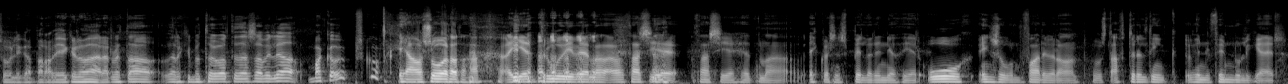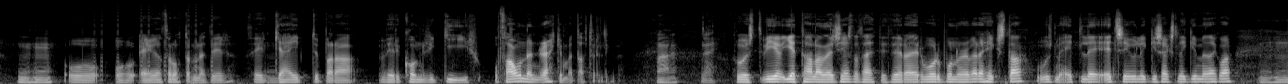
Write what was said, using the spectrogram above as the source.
svo líka bara við ekki það er erfitt að vera ekki með taugar til þess að vilja makka upp sko. Já, svo er það það, að ég því vel að, að það sé, það sé hérna, eitthvað sem spilar inn í á þér. Og eins og vorum að fara yfir á þann, þú veist, afturhelding vinnur 5-0 í gær. Mm og, og eiga þróttarnettir, þeir gætu bara verið komnir í gýr og þá nennir ekki að mæta afturheldingu. Nei, Nei. Þú veist, ég, ég talaði þeir síðasta þætti þegar þeir voru búin að vera hyggsta, þú veist, með eitt, le- eitt sigurleiki, sex leiki með eitthvað Mhm.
